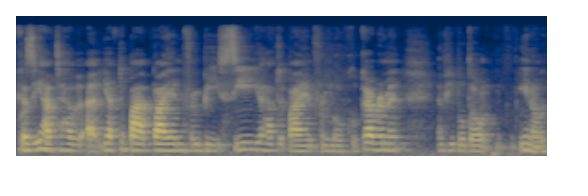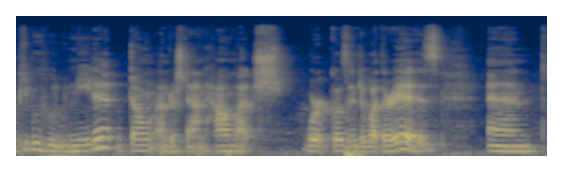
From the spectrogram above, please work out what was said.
because you have to have uh, you have to buy buy in from BC, you have to buy in from local government, and people don't you know people who need it don't understand how much work goes into what there is, and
